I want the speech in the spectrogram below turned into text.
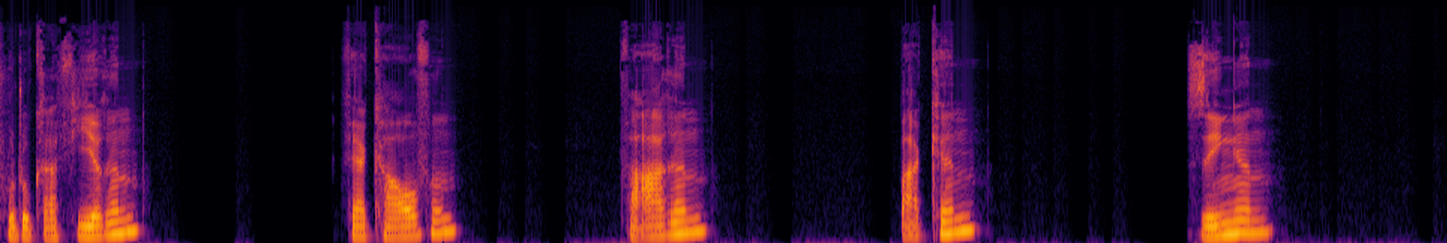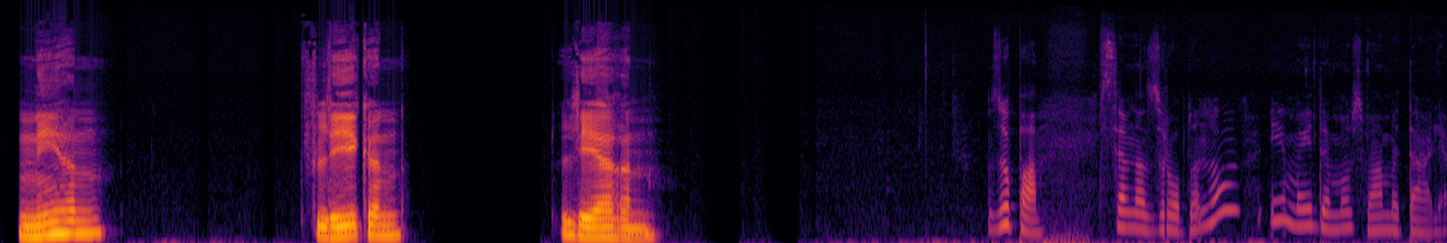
Fotografieren Verkaufen Fahren Backen Singen Nähen pflegen, lehren. Зупа. Все в нас зроблено, і ми йдемо з вами далі.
